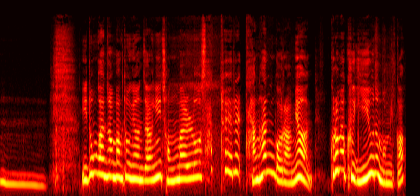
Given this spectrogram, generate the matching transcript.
음, 이동관 전 방통위원장이 정말로 사퇴를 당한 거라면 그러면 그 이유는 뭡니까?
